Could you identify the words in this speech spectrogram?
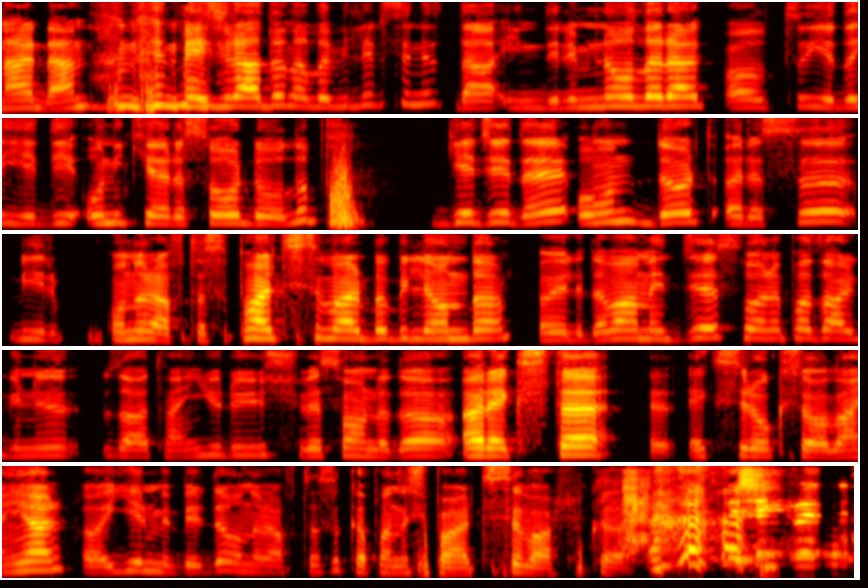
nereden? Mecradan alabilirsiniz. Daha indirimli olarak 6 ya da 7 12 arası orada olup Gece de 14 arası bir onur haftası partisi var Babilon'da. Öyle devam edeceğiz. Sonra pazar günü zaten yürüyüş ve sonra da Arex'te e, Eksi Roxy olan yer. e, 21'de onur haftası kapanış partisi var. Bu kadar. Teşekkür ederim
